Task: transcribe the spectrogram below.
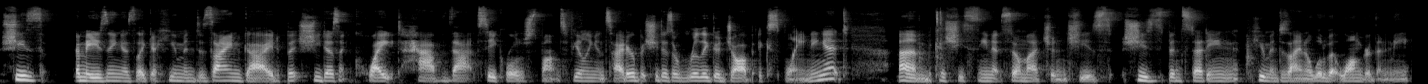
she's amazing as like a human design guide, but she doesn't quite have that sacral response feeling inside her, but she does a really good job explaining it um, because she's seen it so much and she's she's been studying human design a little bit longer than me.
